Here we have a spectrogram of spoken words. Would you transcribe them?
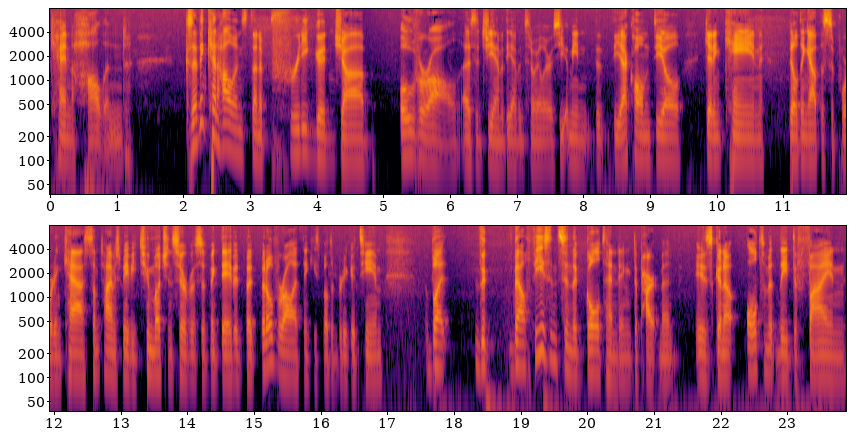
Ken Holland, because I think Ken Holland's done a pretty good job overall as the GM of the Edmonton Oilers. I mean, the, the Ekholm deal, getting Kane, building out the supporting cast, sometimes maybe too much in service of McDavid, but but overall, I think he's built a pretty good team. But the malfeasance in the goaltending department is going to ultimately define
